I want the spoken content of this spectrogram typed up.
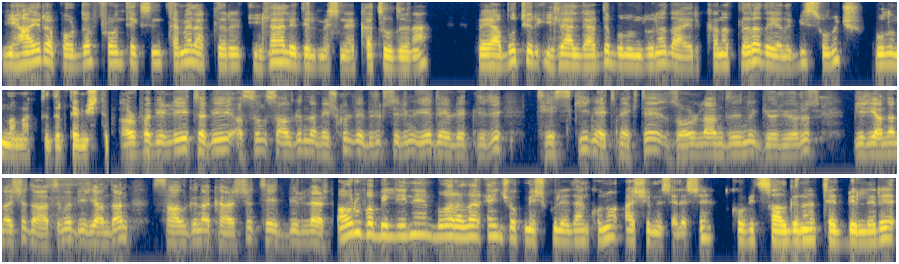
nihai raporda Frontex'in temel hakları ihlal edilmesine katıldığına veya bu tür ihlallerde bulunduğuna dair kanıtlara dayalı bir sonuç bulunmamaktadır demiştim. Avrupa Birliği tabii asıl salgınla meşgul ve Brüksel'in üye devletleri teskin etmekte zorlandığını görüyoruz. Bir yandan aşı dağıtımı, bir yandan salgına karşı tedbirler. Avrupa Birliği'ni bu aralar en çok meşgul eden konu aşı meselesi. Covid salgını tedbirleri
